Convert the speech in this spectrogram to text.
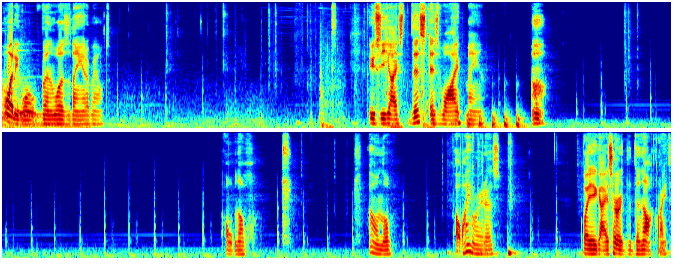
What even was that about? You see guys, this is why, man. oh no. Oh no. Oh, I know where it is. But you guys heard the, the knock, right?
